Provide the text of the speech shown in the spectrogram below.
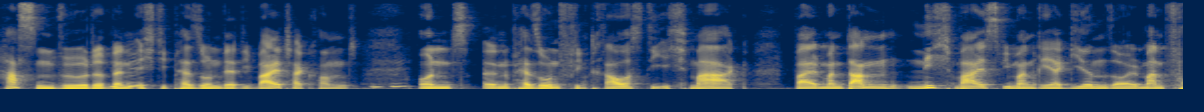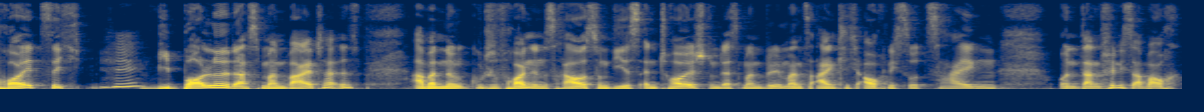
hassen würde, Mhm. wenn ich die Person wäre, die weiterkommt und eine Person fliegt raus, die ich mag, weil man dann nicht weiß, wie man reagieren soll. Man freut sich Mhm. wie Bolle, dass man weiter ist, aber eine gute Freundin ist raus und die ist enttäuscht und dass man will man es eigentlich auch nicht so zeigen. Und dann finde ich es aber auch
